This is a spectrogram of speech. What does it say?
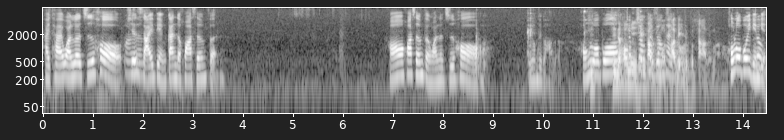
海苔完了之后，先撒一点干的花生粉。好，花生粉完了之后，用这个好了。红萝卜，其实后面先放什么差别就不大了嘛。红萝卜一点点，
